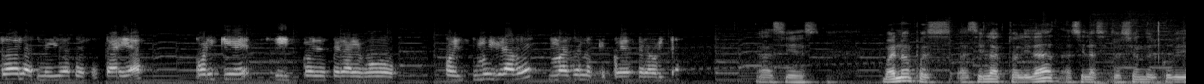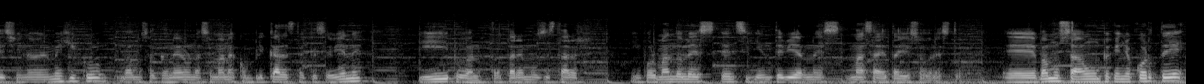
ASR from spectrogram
todas las medidas necesarias porque sí puede ser algo pues muy grave, más de lo que puede ser ahorita. Así es. Bueno, pues así la actualidad, así la situación del COVID-19 en México. Vamos a tener una semana complicada hasta que se viene y pues bueno, trataremos de estar informándoles el siguiente viernes más a detalle sobre esto. Eh, vamos a un pequeño corte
